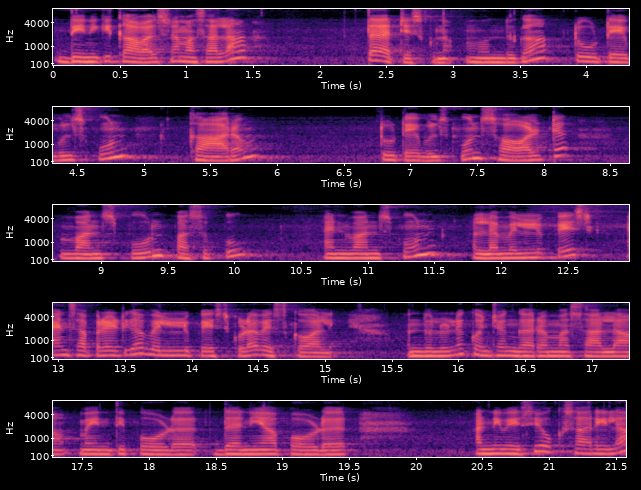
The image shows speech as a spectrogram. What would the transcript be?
దీనికి కావాల్సిన మసాలా తయారు చేసుకుందాం. ముందుగా టూ టేబుల్ స్పూన్ కారం two tablespoon salt one spoon పసుపు అండ్ వన్ స్పూన్ అల్లం వెల్లుల్లి పేస్ట్ అండ్ సపరేట్గా వెల్లుల్లి పేస్ట్ కూడా వేసుకోవాలి. అందులోనే కొంచెం గరం మసాలా మెంతి పౌడర్ ధనియా పౌడర్ అన్నీ వేసి ఒకసారి ఇలా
